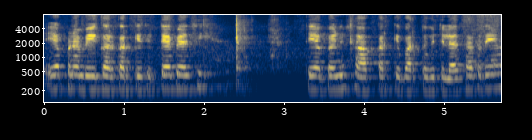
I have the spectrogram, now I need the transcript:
ਇਹ ਆਪਣਾ ਬੇਕਾਰ ਕਰਕੇ ਸਿੱਟਿਆ ਪਿਆ ਸੀ। ਤੇ ਆਪਾਂ ਇਹਨੂੰ ਸਾਫ਼ ਕਰਕੇ ਵਰਤੋਂ ਵਿੱਚ ਲੈ ਸਕਦੇ ਹਾਂ।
